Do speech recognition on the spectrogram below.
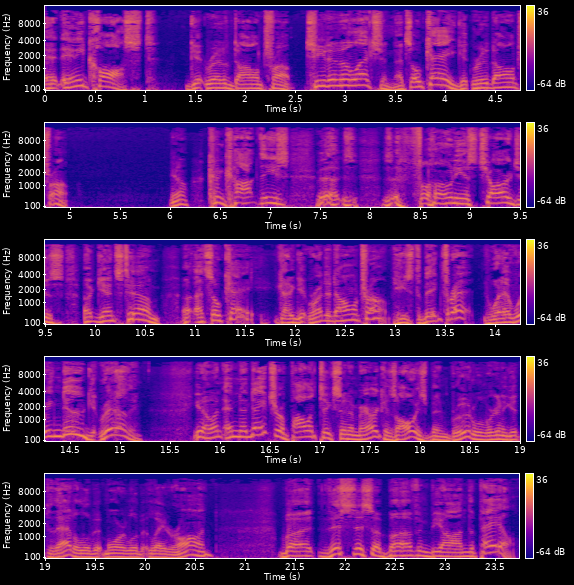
at any cost, get rid of Donald Trump. Cheat an election. That's okay. Get rid of Donald Trump. You know, concoct these uh, felonious charges against him. Uh, that's okay. You got to get rid of Donald Trump. He's the big threat. Whatever we can do, get rid of him. You know, and, and the nature of politics in America has always been brutal. We're going to get to that a little bit more a little bit later on. But this is above and beyond the pale.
